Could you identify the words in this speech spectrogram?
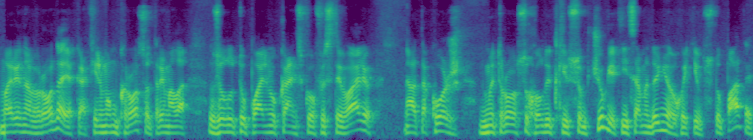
Марина Врода, яка фільмом Крос отримала золоту пальму Канського фестивалю, а також Дмитро Сухолиткий Собчук, який саме до нього хотів вступати.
